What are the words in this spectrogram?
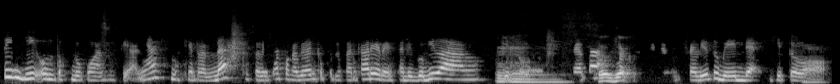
tinggi untuk dukungan sosialnya, semakin rendah kesulitan pengambilan keputusan karir ya tadi gue bilang gitu. Mm. Ternyata oh, gue, value itu beda gitu loh.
